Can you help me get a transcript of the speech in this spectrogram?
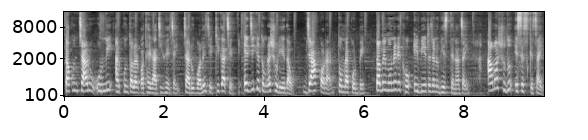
তখন চারু, উর্মি আর কুন্তলার কথায় রাজি হয়ে যায়। চারু বলে যে, ঠিক আছে এজিকে তোমরা সরিয়ে দাও। যা করার তোমরা করবে। তবে মনে রেখো, এই বিয়েটা যেন ভেস্তে না চাই আমার শুধু এসএসকে চাই।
